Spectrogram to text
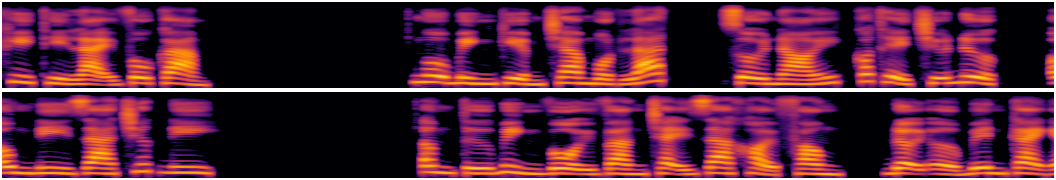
khi thì lại vô cảm. Ngô Bình kiểm tra một lát, rồi nói, có thể chữa được, ông đi ra trước đi. Âm Tứ Bình vội vàng chạy ra khỏi phòng, đợi ở bên cạnh.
